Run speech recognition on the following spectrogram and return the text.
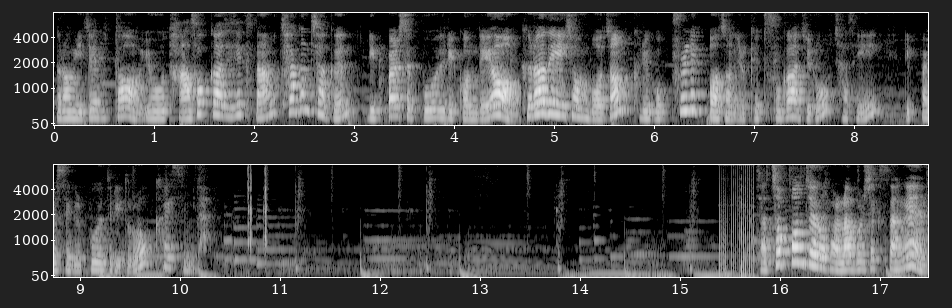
그럼 이제부터 이 다섯 가지 색상 차근차근 립발색 보여드릴 건데요. 그라데이션 버전 그리고 풀립 버전 이렇게 두 가지로 자세히 립발색을 보여드리도록 하겠습니다. 자, 첫 번째로 발라볼 색상은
